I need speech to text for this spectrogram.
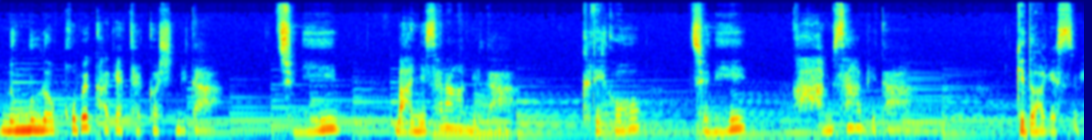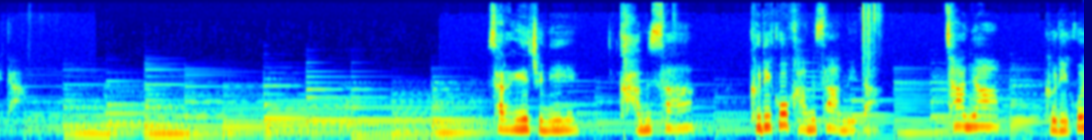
눈물로 고백하게 될 것입니다. 주님, 많이 사랑합니다. 그리고 주님, 감사합니다. 기도하겠습니다. 사랑의 주님, 감사, 그리고 감사합니다. 찬양, 그리고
